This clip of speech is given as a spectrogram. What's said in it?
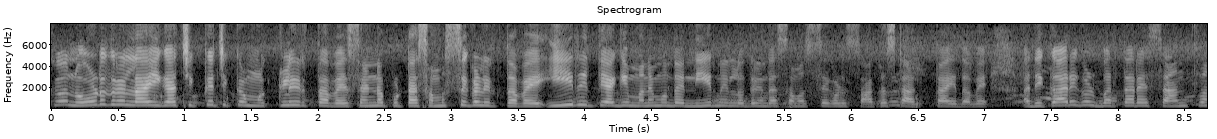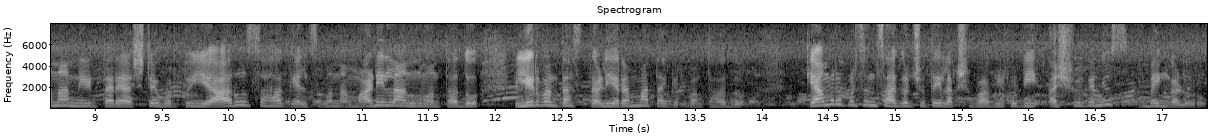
ಸೊ ನೋಡಿದ್ರಲ್ಲ, ಈಗ ಚಿಕ್ಕ ಚಿಕ್ಕ ಮಕ್ಳು ಇರ್ತವೆ ಸಣ್ಣ ಪುಟ್ಟ ಸಮಸ್ಯೆಗಳಿರ್ತವೆ, ಈ ರೀತಿಯಾಗಿ ಮನೆ ಮುಂದೆ ನೀರು ನಿಲ್ಲೋದ್ರಿಂದ ಸಮಸ್ಯೆಗಳು ಸಾಕಷ್ಟು ಆಗ್ತಾ ಇದ್ದಾವೆ ಅಧಿಕಾರಿಗಳು ಬರ್ತಾರೆ, ಸಾಂತ್ವನ ನೀಡ್ತಾರೆ ಅಷ್ಟೇ ಹೊರತು ಯಾರೂ ಸಹ ಕೆಲಸವನ್ನ ಮಾಡಿಲ್ಲ ಅನ್ನುವಂಥದ್ದು ಇಲ್ಲಿರುವಂತಹ ಸ್ಥಳೀಯರ ಮಾತಾಗಿರುವಂತಹದ್ದು. ಕ್ಯಾಮ್ರಾ ಪರ್ಸನ್ ಸಾಗರ್ ಜೊತೆ ಲಕ್ಷ್ಮೀ ಬಾಗಲಕೋಟಿ, ಅಶ್ವಗ ನ್ಯೂಸ್ ಬೆಂಗಳೂರು.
